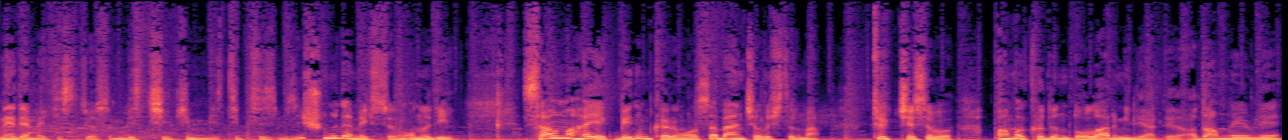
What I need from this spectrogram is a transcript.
Ne demek istiyorsun? Biz çirkin miyiz, tipsiz miyiz? Şunu demek istiyorum, onu değil. Salma Hayek benim karım olsa ben çalıştırmam. Türkçesi bu. Ama kadın dolar milyarderi adamla evli.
